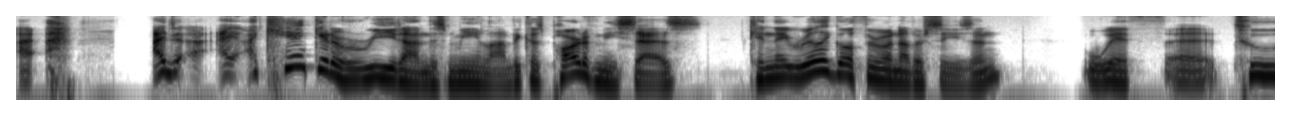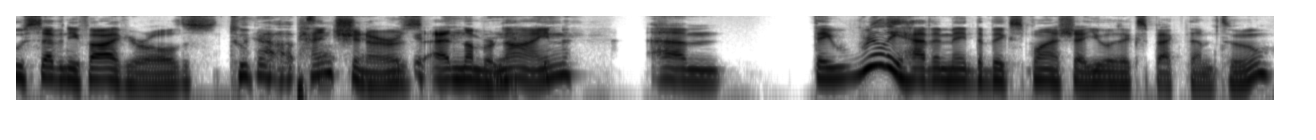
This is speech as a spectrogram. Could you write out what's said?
I, I, I, I can't get a read on this Milan because part of me says, can they really go through another season with uh, two 75 year olds, two pensioners at number Yeah. nine? Um, they really haven't made the big splash that you would expect them to.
